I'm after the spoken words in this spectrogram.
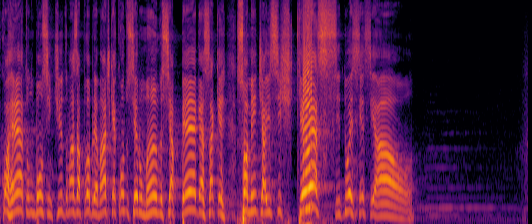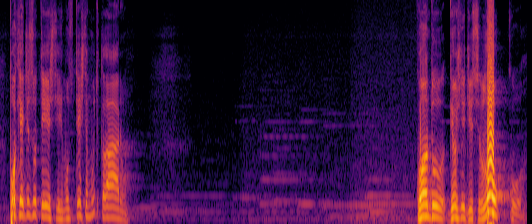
correto no bom sentido, mas a problemática é quando o ser humano se apega a que, somente aí se esquece do essencial. Porque diz o texto, irmãos, o texto é muito claro. Quando Deus lhe disse, louco,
